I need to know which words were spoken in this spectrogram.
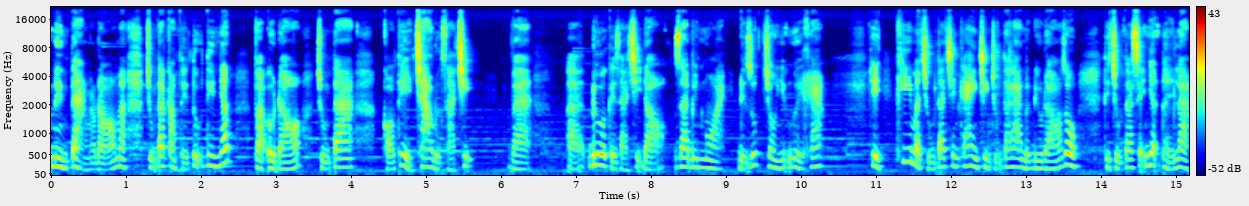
nền tảng nào đó mà chúng ta cảm thấy tự tin nhất. Và ở đó chúng ta có thể trao được giá trị và à, đưa cái giá trị đó ra bên ngoài để giúp cho những người khác. Thì khi mà chúng ta trên cái hành trình chúng ta làm được điều đó rồi thì chúng ta sẽ nhận thấy là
